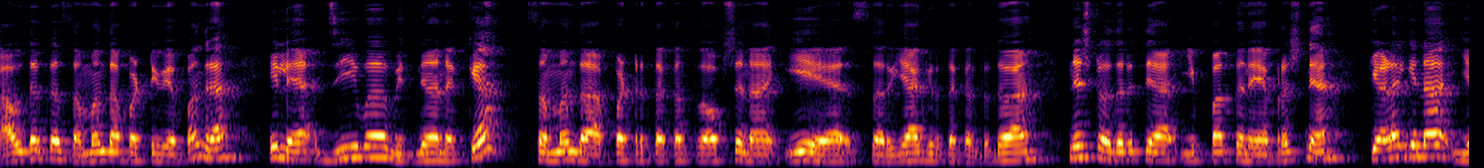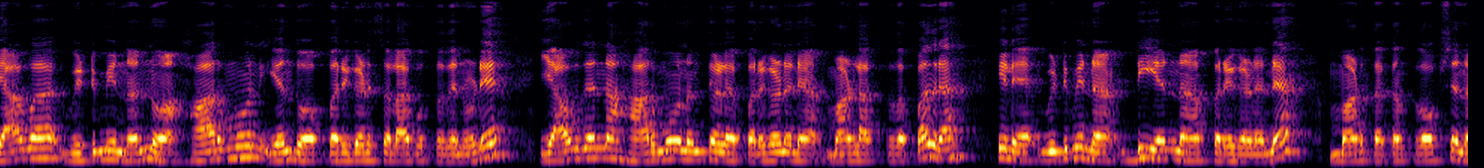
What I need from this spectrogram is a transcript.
ಯಾವುದಕ್ಕೆ ಸಂಬಂಧಪಟ್ಟಿವೆಯಪ್ಪ ಅಂದ್ರೆ ಇಲ್ಲಿ ಜೀವ ವಿಜ್ಞಾನಕ್ಕೆ ಸಂಬಂಧಪಟ್ಟಿರ್ತಕ್ಕಂಥದ್ದು ಆಪ್ಷನ್ ಎ ಸರಿಯಾಗಿರ್ತಕ್ಕಂಥದ್ದು. ನೆಕ್ಸ್ಟ್ ಅದೇ ರೀತಿಯ ಇಪ್ಪತ್ತನೆಯ ಪ್ರಶ್ನೆ, ಕೆಳಗಿನ ಯಾವ ವಿಟಮಿನ್ ಅನ್ನು ಹಾರ್ಮೋನ್ ಎಂದು ಪರಿಗಣಿಸಲಾಗುತ್ತದೆ ನೋಡಿ. ಯಾವುದನ್ನ ಹಾರ್ಮೋನ್ ಅಂತೇಳಿ ಪರಿಗಣನೆ ಮಾಡಲಾಗ್ತದಪ್ಪ ಅಂದ್ರೆ ಇಲ್ಲಿ ವಿಟಮಿನ್ ಡಿ ಅನ್ನ ಪರಿಗಣನೆ ಮಾಡ್ತಕ್ಕಂಥದ್ದು. ಆಪ್ಷನ್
